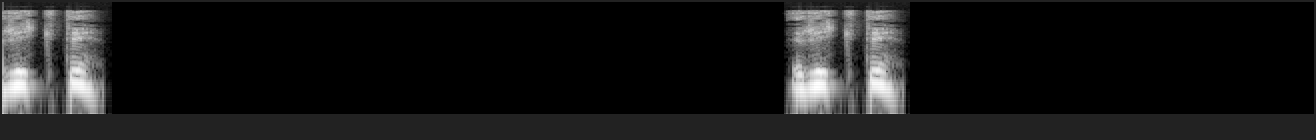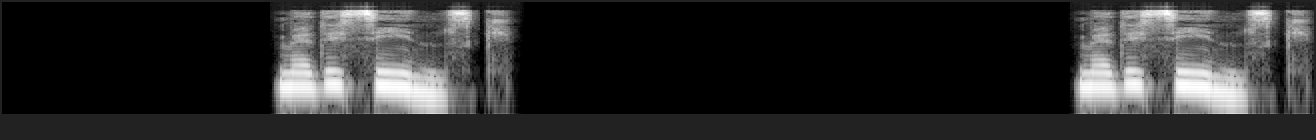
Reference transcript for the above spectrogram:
riktig riktig medisinsk medisinsk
